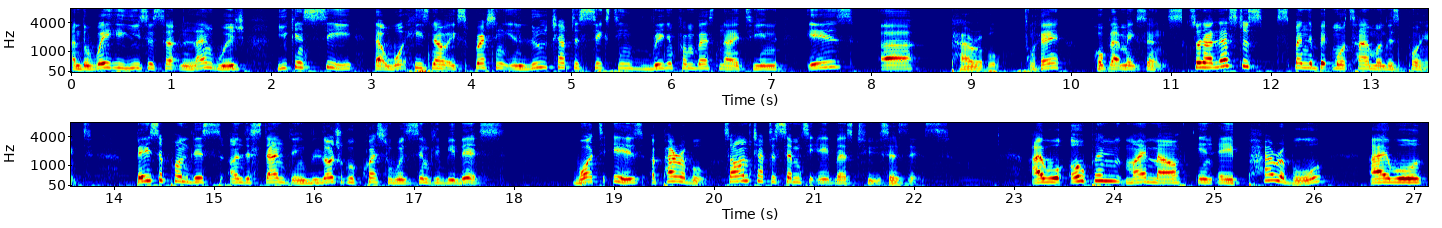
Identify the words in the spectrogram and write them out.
and the way he uses certain language, you can see that what he's now expressing in Luke chapter 16, reading from verse 19, is a parable. Okay, Hope that makes sense. So now let's just spend a bit more time on this point. Based upon this understanding, the logical question would simply be this. What is a parable? Psalm chapter 78 verse 2 says this. I will open my mouth in a parable, I will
